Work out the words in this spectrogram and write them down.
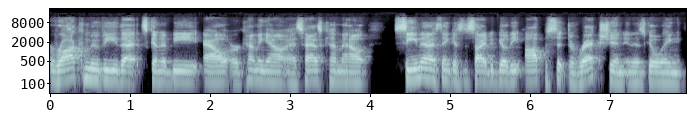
rock movie that's going to be out or coming out as has come out, Cena I think has decided to go the opposite direction and is going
